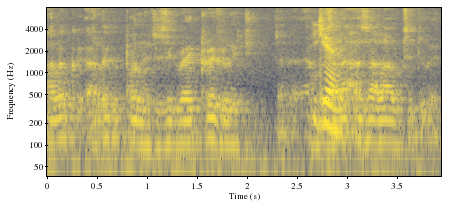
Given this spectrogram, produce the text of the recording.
I look, I look upon it as a great privilege that I was, Yeah. allo- I was allowed to do it.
